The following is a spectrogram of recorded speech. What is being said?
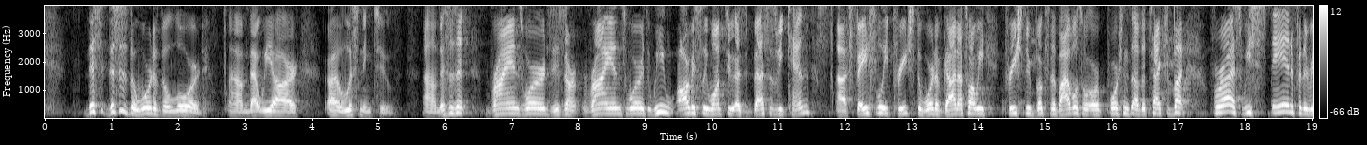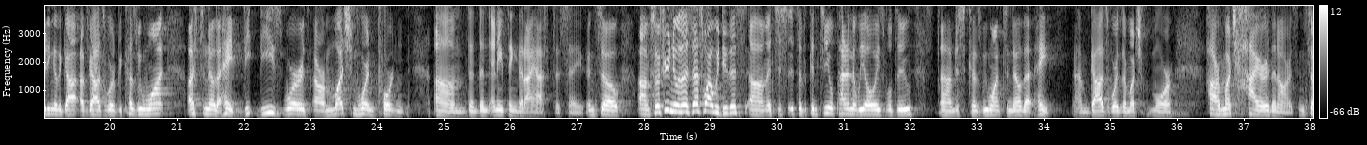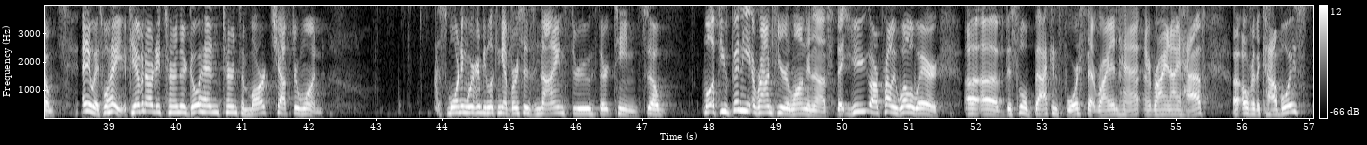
this, this is the word of the Lord um, that we are uh, listening to. Um, this isn't Brian's words, these aren't Ryan's words. We obviously want to, as best as we can, uh, faithfully preach the word of God. That's why we preach through books of the Bibles or, or portions of the text. But for us, we stand for the reading of, the God, of God's word because we want us to know that, hey, th- these words are much more important um, than, than, anything that I have to say. And so, um, so if you're new with us, that's why we do this. Um, it's just it's a continual pattern that we always will do, um, just because we want to know that hey, um, God's words are much more are much higher than ours. And so, anyways, well, hey, if you haven't already turned there, go ahead and turn to Mark chapter one. This morning we're going to be looking at verses nine through thirteen. So. Well, if you've been around here long enough, that you are probably well aware uh, of this little back and forth that Ryan, ha- uh, Ryan and I have uh, over the Cowboys.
